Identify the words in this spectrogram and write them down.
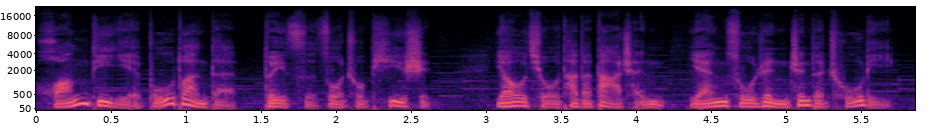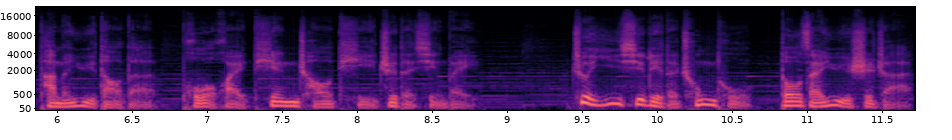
皇帝也不断的对此作出批示，要求他的大臣严肃认真的处理他们遇到的破坏天朝体制的行为。这一系列的冲突都在预示着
